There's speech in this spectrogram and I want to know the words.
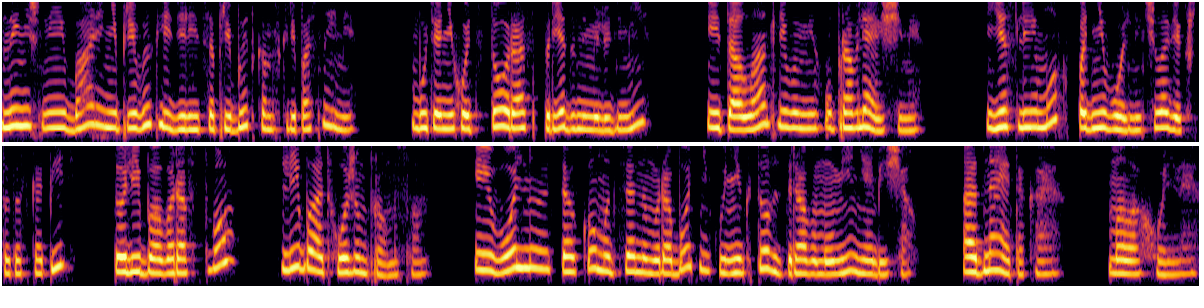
Нынешние бари не привыкли делиться прибытком с крепостными. Будь они хоть сто раз преданными людьми, и талантливыми управляющими. Если и мог подневольный человек что-то скопить, то либо воровством, либо отхожим промыслом. И вольную такому ценному работнику никто в здравом уме не обещал. Одна я такая, малохольная.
